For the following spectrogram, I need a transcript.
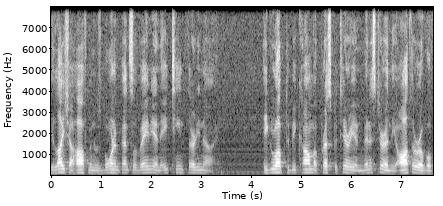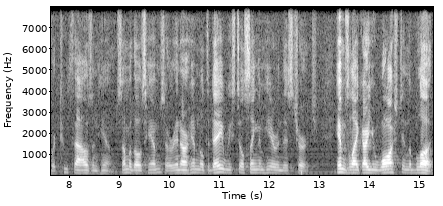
Elisha Hoffman was born in Pennsylvania in 1839. He grew up to become a Presbyterian minister and the author of over 2,000 hymns. Some of those hymns are in our hymnal today. We still sing them here in this church. Hymns like, Are You Washed in the Blood?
